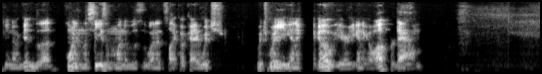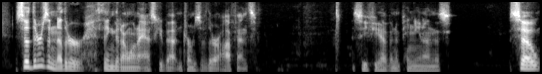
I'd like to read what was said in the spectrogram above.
you know getting to that point in the season when it was when it's like, okay, which which way are you going to go here? Are you going to go up or down? So there's another thing that I want to ask you about in terms of their offense. See if you have an opinion on this. So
